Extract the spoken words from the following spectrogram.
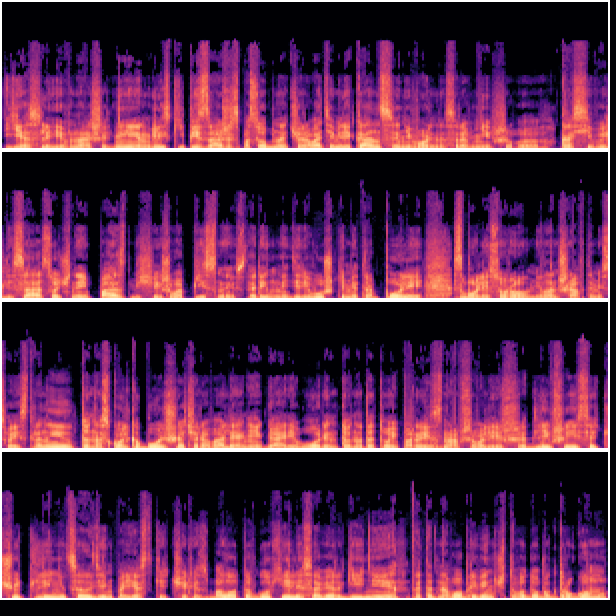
Если и в наши дни английские пейзажи способны очаровать американца, невольно сравнившего красивые леса, сочные пастбища и живописные старинные деревушки метрополии с более суровыми ландшафтами своей страны, то насколько больше очаровали они Гарри Уоррентона до той поры, знавшего лишь длившиеся чуть ли не целый день поездки через болото в глухие леса Виргинии от одного бревенчатого дома к другому,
